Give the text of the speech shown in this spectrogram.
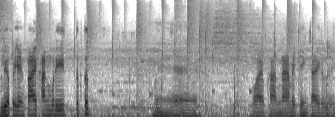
เหลือไปเห็นปลายคันพอดีตึ๊บตึ๊บแหมว่ายผ่านหน้าไม่เกรงใจกันเลย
